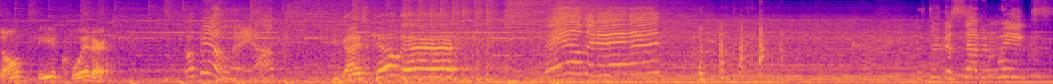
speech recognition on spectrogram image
Don't be a quitter. Don't be a layup. you guys killed it! Nailed it! this took us seven weeks.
